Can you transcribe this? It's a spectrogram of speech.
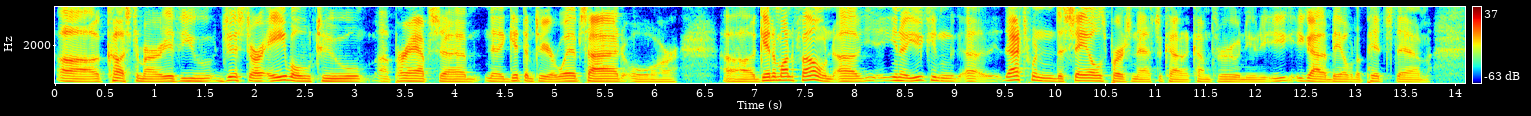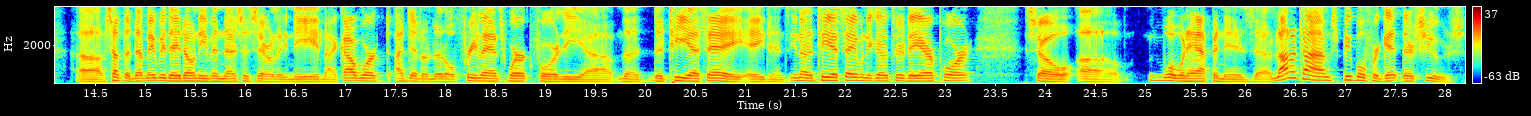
uh, customer. If you just are able to uh, perhaps uh, get them to your website or uh, get them on the phone, you, you, know, you can. that's when the salesperson has to kind of come through, and you you, you got to be able to pitch them uh, something that maybe they don't even necessarily need. Like I worked, I did a little freelance work for the uh, the the TSA agents. You know, the TSA when you go through the airport. So uh, what would happen is uh, a lot of times people forget their shoes,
